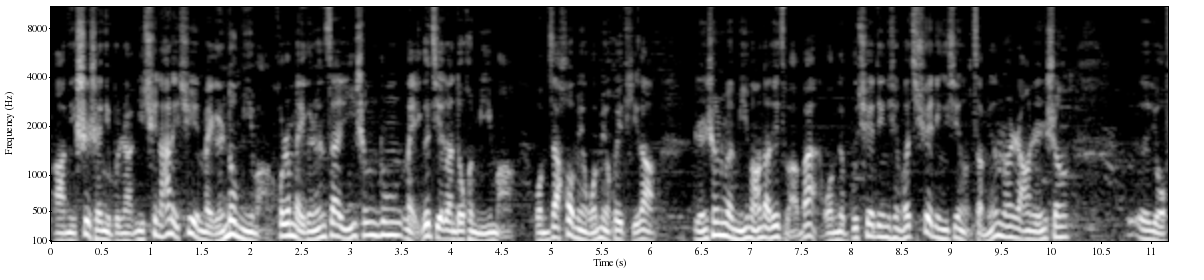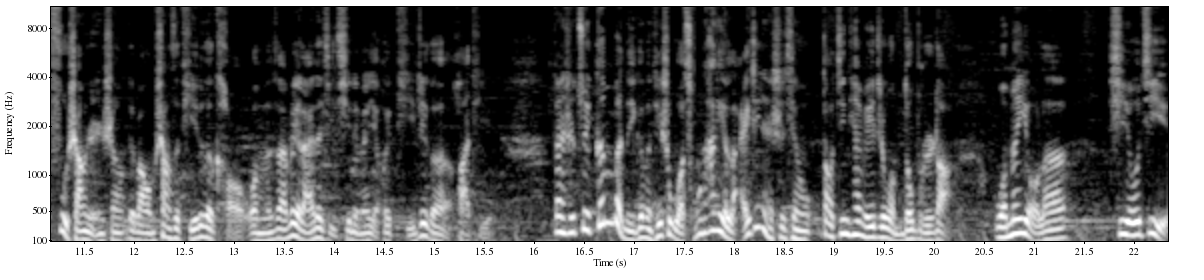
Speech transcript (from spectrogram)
啊，你是谁？你不知道，你去哪里去？每个人都迷茫，或者每个人在一生中每个阶段都会迷茫。我们在后面我们也会提到，人生这么迷茫到底怎么办？我们的不确定性和确定性怎么样能让人生，呃，有负伤人生，对吧？我们上次提这个口，我们在未来的几期里面也会提这个话题。但是最根本的一个问题是我从哪里来这件事情，到今天为止我们都不知道。我们有了《西游记》，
